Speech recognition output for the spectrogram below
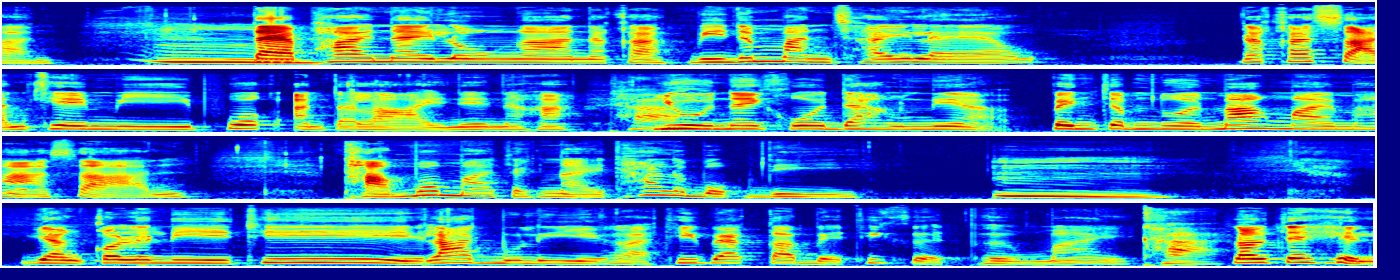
ารอืมแต่ภายในโรงงานนะคะ มีน้ำมันใช้แล้วนะคะ สารเคมีพวกอันตรายเนี่ยนะคะค่ะอยู่ในโกดังเนี่ย เป็นจำนวนมากมายมหาศาล ถามว่ามาจากไหนถ้าระบบดี อืม อย่างกรณีที่ราชบุรีค่ะ ที่แบ็กกาเบตที่เกิดเพลิงไหม้ค่ะเราจะเห็น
